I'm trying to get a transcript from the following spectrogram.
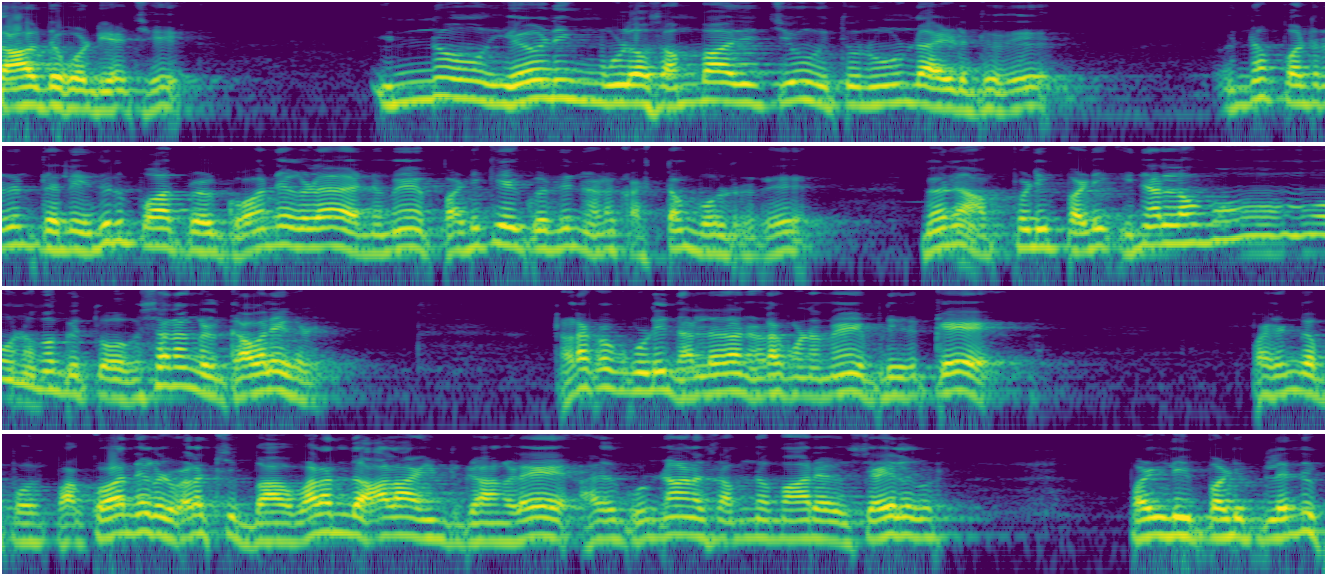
காலத்தை ஓட்டியாச்சு. இன்னும் ஏர்னிங் மூலம் சம்பாதிச்சும் இத்தினூண்டு ஆகிடுத்தது என்ன பண்ணுறதுன்னு தெரியல. எதிர்பார்ப்பு குழந்தைகளை இன்னுமே படிக்க வைக்கிறது நல்ல கஷ்டம் போல் இருக்கு. மேலும் அப்படி படி இன்னெல்லாமும் நமக்கு தோ விசனங்கள் கவலைகள். நடக்கக்கூடிய நல்லதாக நடக்கணுமே இப்படி இருக்கே. பையங்க இப்போ ப- குழந்தைகள் வளர்ச்சி ப வளர்ந்து ஆளாகிட்டு இருக்காங்களே. அதுக்கு உண்டான சம்மந்தமான செயல்கள். பள்ளி படிப்புலேருந்து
